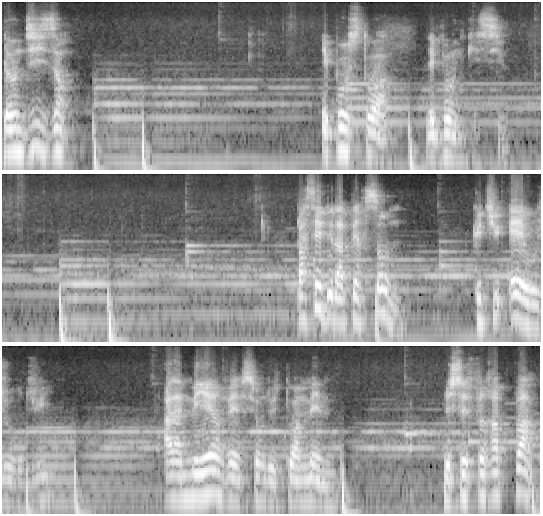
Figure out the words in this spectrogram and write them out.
dans 10 ans. Et pose-toi les bonnes questions. Passer de la personne que tu es aujourd'hui à la meilleure version de toi-même ne se fera pas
